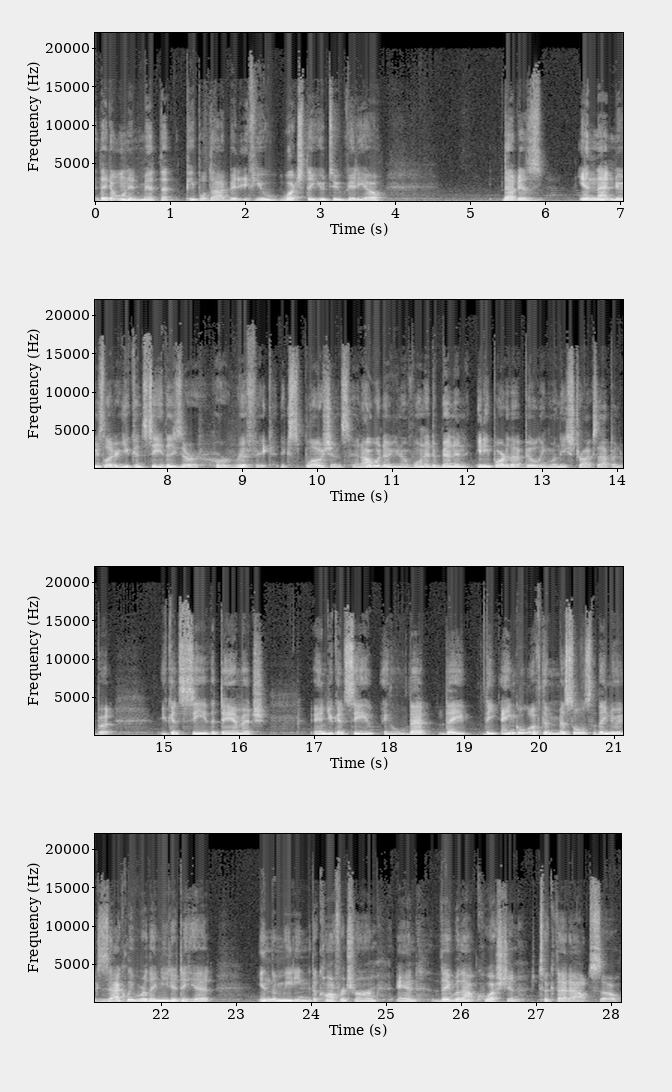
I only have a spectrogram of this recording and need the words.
they don't want to admit that people died. But if you watch the YouTube video that is in that newsletter, you can see these are horrific explosions, and I wouldn't have, you know wanted to have been in any part of that building when these strikes happened. But you can see the damage, and you can see that they the angle of the missiles. They knew exactly where they needed to hit in the meeting, the conference room, and they without question took that out. So.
